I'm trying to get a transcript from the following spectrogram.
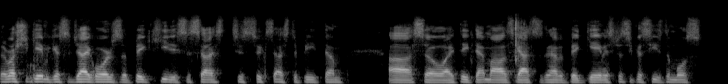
the rushing game against the Jaguars is a big key to success to success to beat them. Uh, so I think that Miles Gas is gonna have a big game, especially because he's the most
